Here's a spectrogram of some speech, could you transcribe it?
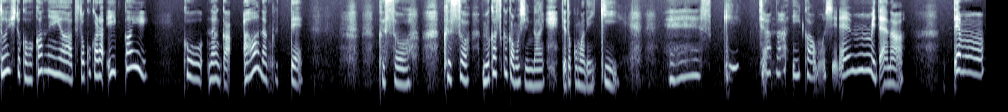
どういう人かわかんねえやってとこから一回、こう、なんか、合わなくって、くっそ、くっそ、ムカつくかもしんないってとこまで行き、えー、好きじゃないかもしれん、みたいな。でも、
